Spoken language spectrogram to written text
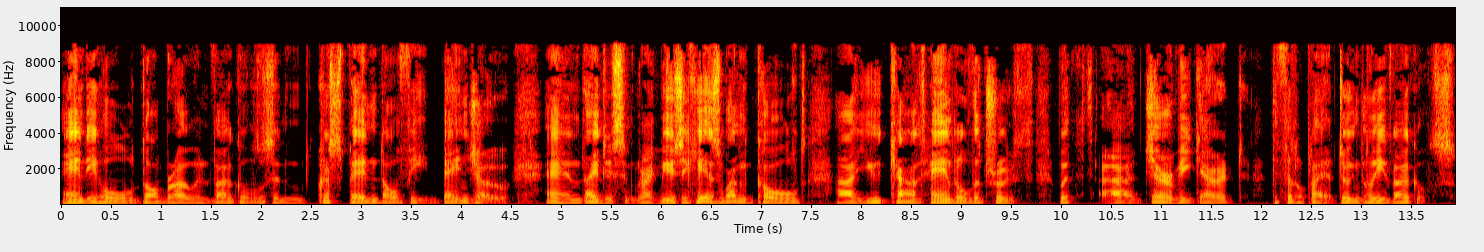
Andy Hall dobro and vocals, and Chris Pandolfi banjo. And they do some great music. Here's one called uh, You Can't Handle the Truth with uh, Jeremy Garrett, the fiddle player, doing the lead vocals.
